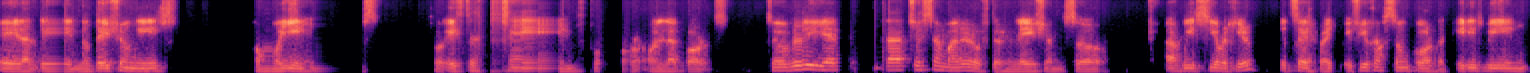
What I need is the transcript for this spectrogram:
that the notation is homogeneous. So it's the same for, all the chords. So really, yeah, that's just a matter of the relation. So as we see over here, it says, right, if you have some code that it is being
